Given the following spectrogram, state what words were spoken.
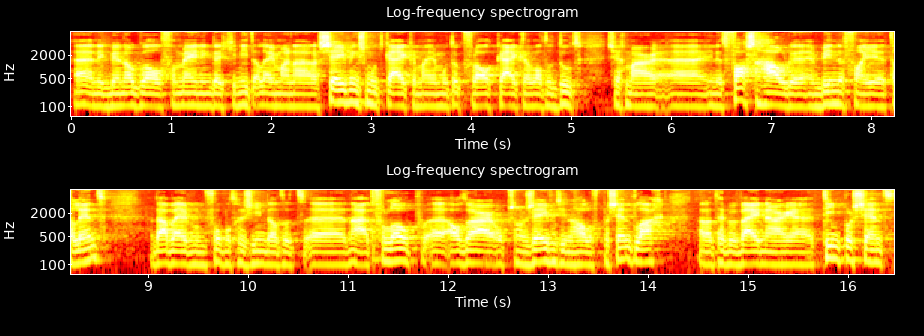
En ik ben ook wel van mening dat je niet alleen maar naar savings moet kijken, maar je moet ook vooral kijken wat het doet zeg maar, eh, in het vasthouden en binden van je talent. Daarbij hebben we bijvoorbeeld gezien dat het, nou, het verloop al daar op zo'n 17,5% lag. Nou, dat hebben wij naar uh, 10%,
